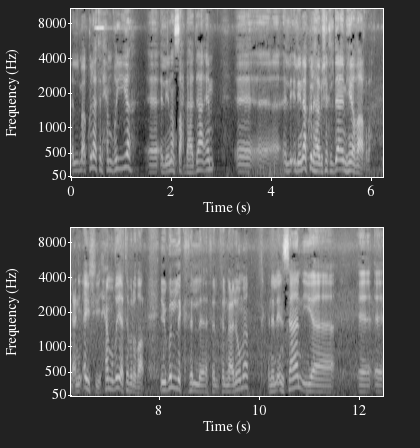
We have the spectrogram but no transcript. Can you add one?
المأكولات الحمضية آه، اللي ننصح بها دائم اللي ناكلها بشكل دائم هي ضارة. يعني أي شيء حمضي يعتبره ضار. يقول لك في في المعلومة إن الإنسان آه، آه،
